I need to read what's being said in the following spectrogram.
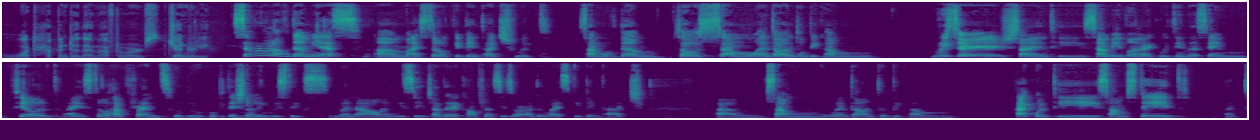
What happened to them afterwards generally? Several of them yes. Um, i still keep in touch with some of them. So some went on to become research scientists, some even like within the same field. I still have friends who do computational linguistics even now, and we see each other at conferences or otherwise keep in touch. Um, some went on to become faculty, some stayed at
